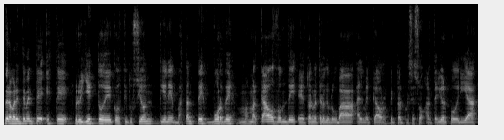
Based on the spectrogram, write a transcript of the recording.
pero aparentemente este proyecto de constitución tiene bastantes bordes más marcados donde eventualmente lo que preocupaba al mercado respecto al proceso anterior podría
